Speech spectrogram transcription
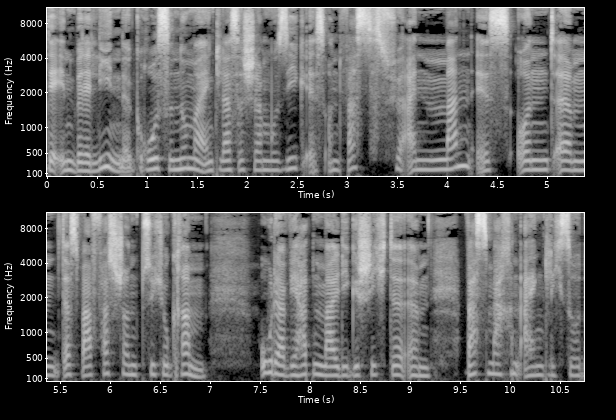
der in Berlin eine große Nummer in klassischer Musik ist und was das für ein Mann ist. Und ähm, das war fast schon Psychogramm. Oder wir hatten mal die Geschichte, ähm, was machen eigentlich so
